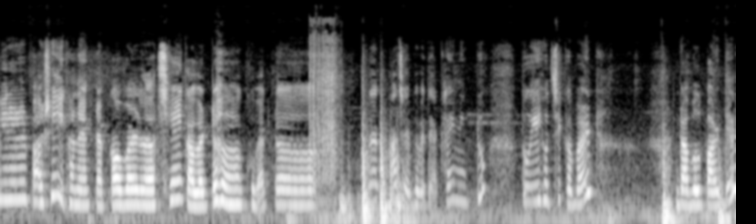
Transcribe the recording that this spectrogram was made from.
মিররের পাশে এখানে একটা কভার আছে। কভারটা খুব একটা আছে এভাবে দেখাইনি একটু। তো এই হচ্ছে কাবার্ড ডাবল পার্টের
